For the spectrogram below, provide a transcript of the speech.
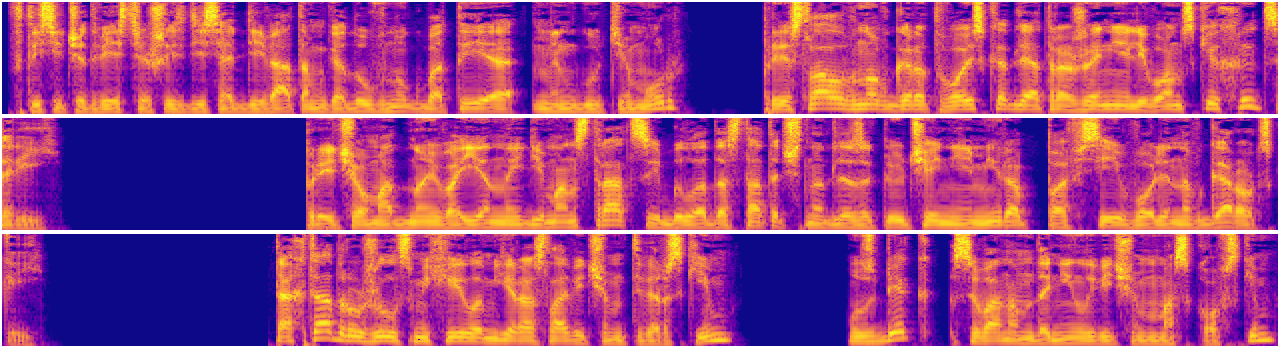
В 1269 году внук Батыя Менгу Тимур прислал в Новгород войско для отражения ливонских рыцарей, причем одной военной демонстрации было достаточно для заключения мира по всей воле новгородской. Тахта дружил с Михаилом Ярославичем Тверским, Узбек с Иваном Даниловичем Московским,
